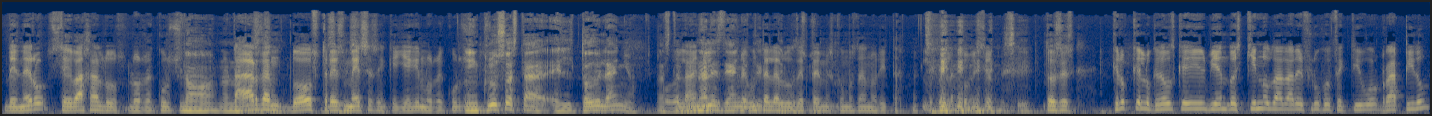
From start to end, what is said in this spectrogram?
de enero se bajan los, los recursos. No, no, no. Tardan dos, tres meses en que lleguen los recursos. Incluso hasta el todo el año, hasta el año. finales de año. Pregúntale te- a los de. Pemex cómo están ahorita, los de la comisión. Sí. Entonces, creo que lo que tenemos que ir viendo es quién nos va a dar el flujo efectivo rápido,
